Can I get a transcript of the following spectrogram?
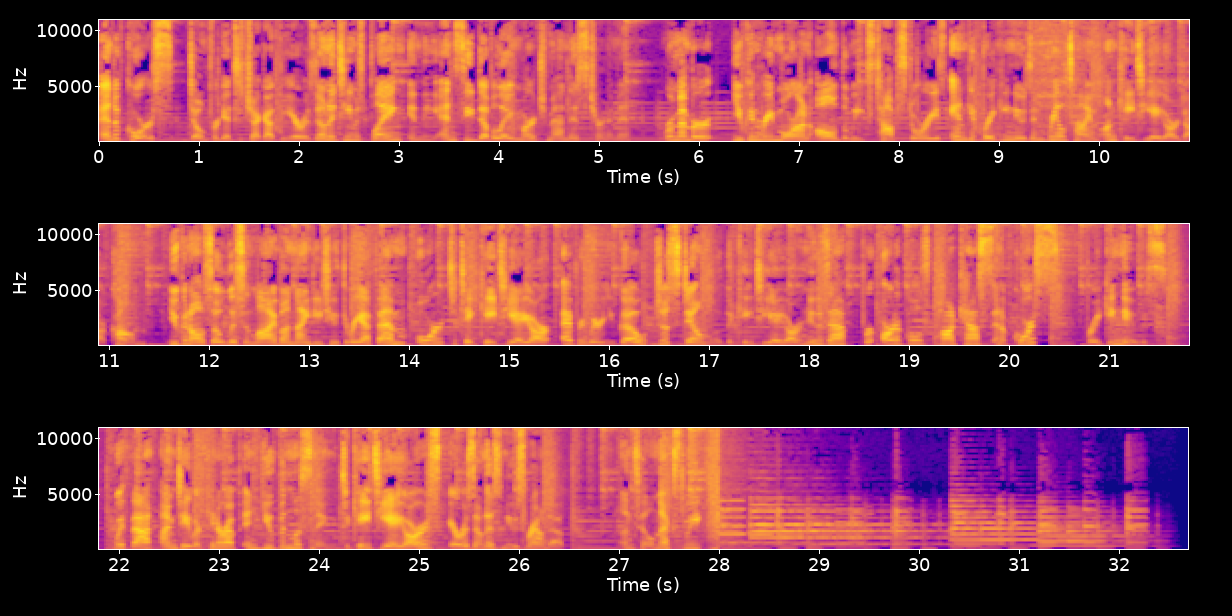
And of course, don't forget to check out the Arizona teams playing in the NCAA March Madness tournament. Remember, you can read more on all the week's top stories and get breaking news in real time on KTAR.com. You can also listen live on 92.3 FM or to take KTAR everywhere you go, just download the KTAR News app for articles, podcasts, and of course, breaking news. With that, I'm Taylor Kinnerup, and you've been listening to KTAR's Arizona's News Roundup. Until next week.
